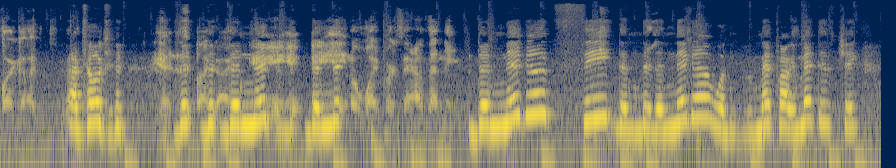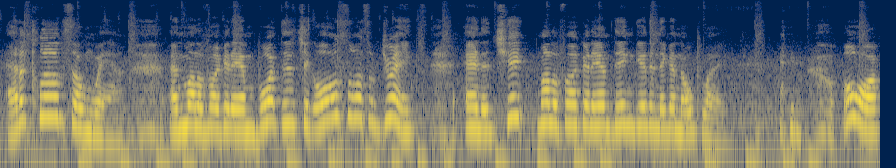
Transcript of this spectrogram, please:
black guy. I told you. Yeah, this The- is black the- guy. the Ain't- nigga- ain't- the ain't, ain't no white person has that name. The nigga see the, the the nigga was met probably met this chick at a club somewhere, and motherfucker them bought this chick all sorts of drinks, and the chick motherfucker them didn't get a nigga no play. or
